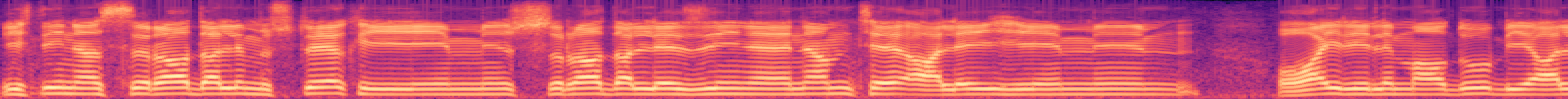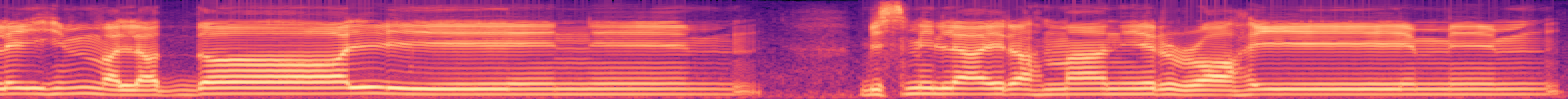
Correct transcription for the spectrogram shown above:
İhdina sıradal müstakim. Sıradal lezine en'amte aleyhim. Gayril mağdubi aleyhim veleddallin. Bismillahirrahmanirrahim.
